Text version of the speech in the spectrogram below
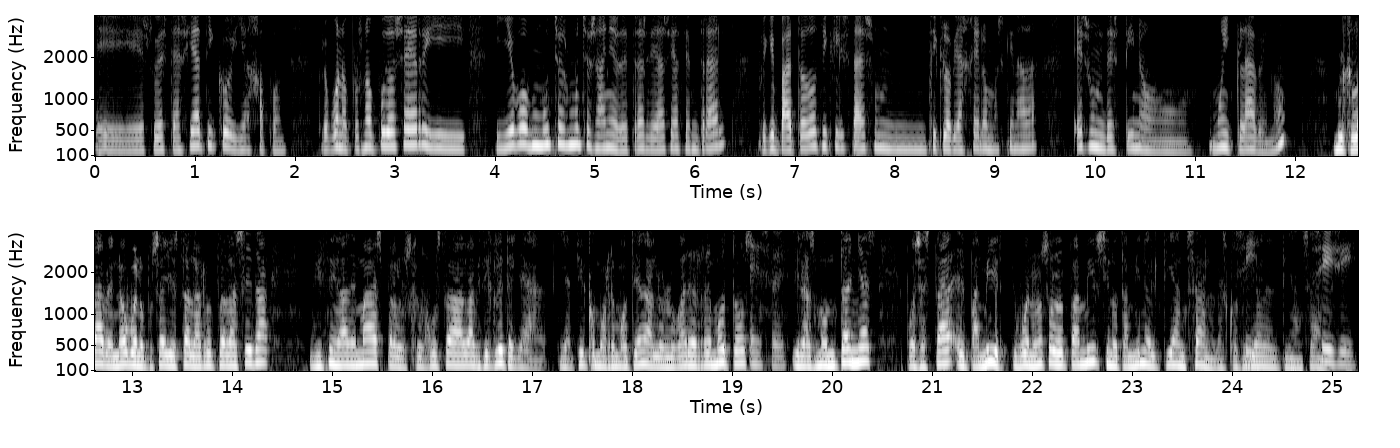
eh, sudeste asiático y a Japón. Pero bueno, pues no pudo ser y, y, llevo muchos, muchos años detrás de Asia Central, porque para todo ciclista es un ciclo viajero más que nada, es un destino muy clave, ¿no? Muy clave, ¿no? Bueno, pues ahí está la ruta de la seda y dicen además, para los que os gusta la bicicleta y a, y a ti como remoteana, los lugares remotos es. y las montañas, pues está el Pamir. Y bueno, no solo el Pamir, sino también el Tian Shan, la escotilla Sí. del Tian Shan. Sí, sí.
